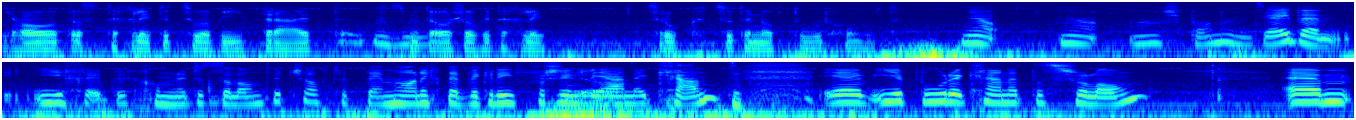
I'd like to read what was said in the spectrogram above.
ja, dass das ein bisschen dazu beiträgt, dass man mhm. da schon wieder ein bisschen zurück zu der Natur kommt. Ja, ja, ah, spannend. Ja, eben, ich, ich komme nicht aus der Landwirtschaft, wegen dem habe ich den Begriff wahrscheinlich ja. auch nicht gekannt. Ihr Bauern kennen das schon lange. Ähm,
